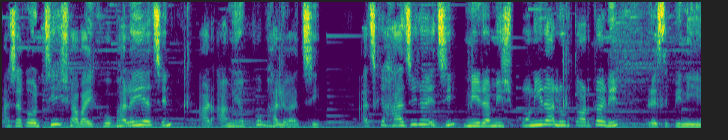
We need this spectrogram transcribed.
আশা করছি সবাই খুব ভালোই আছেন আর আমিও খুব ভালো আছি। আজকে হাজির হয়েছি নিরামিষ পনির আলুর তরকারির রেসিপি নিয়ে।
